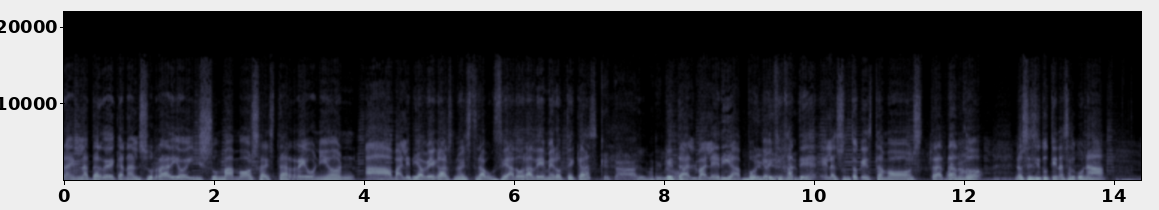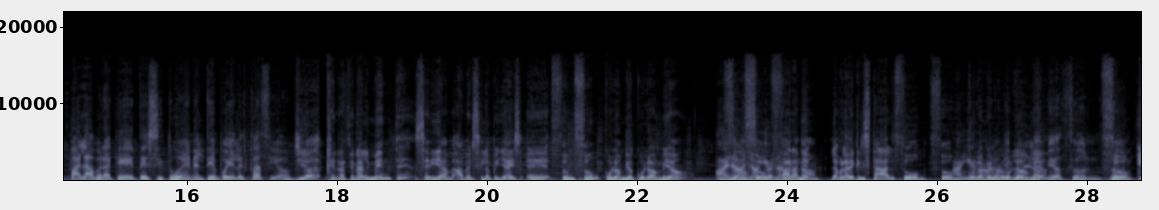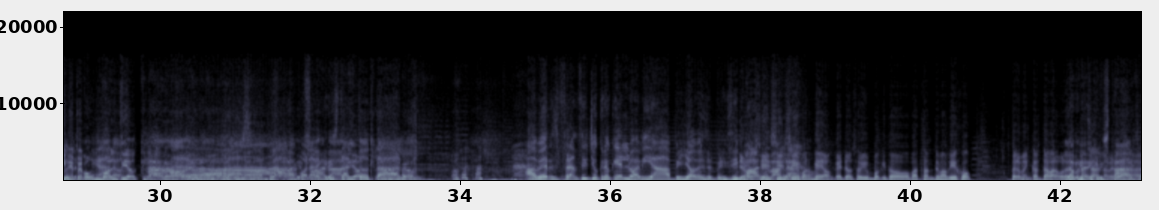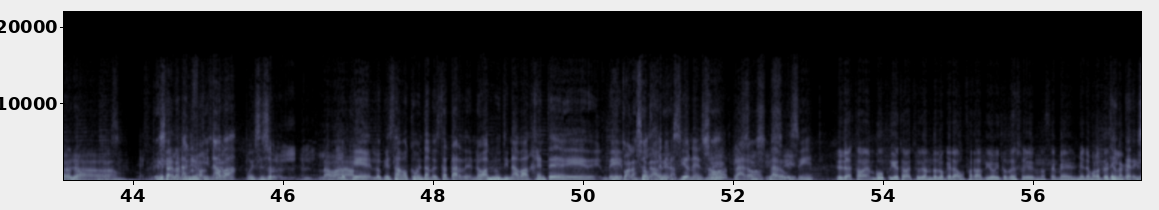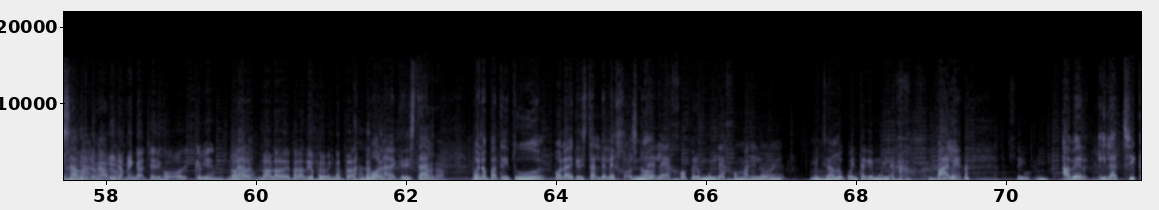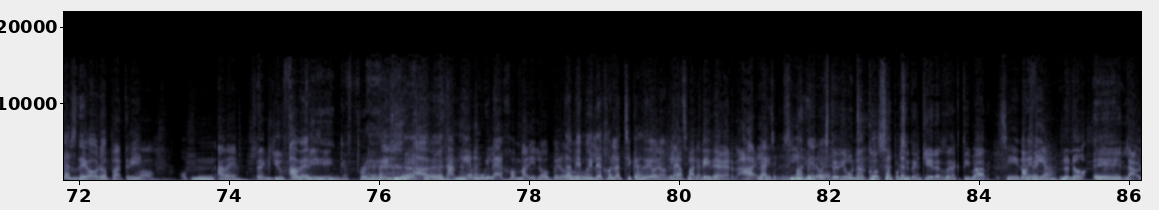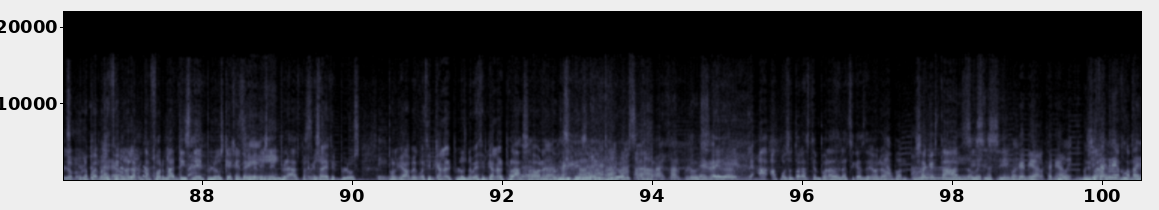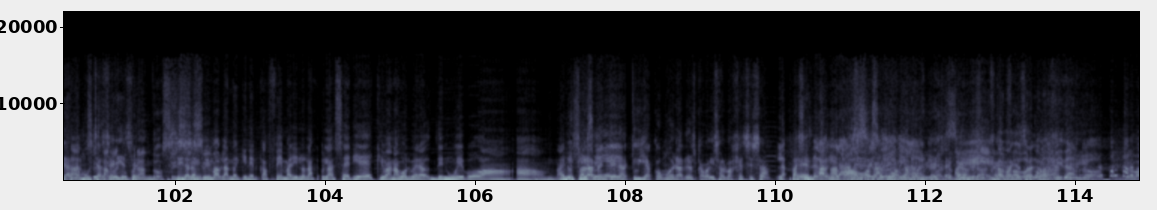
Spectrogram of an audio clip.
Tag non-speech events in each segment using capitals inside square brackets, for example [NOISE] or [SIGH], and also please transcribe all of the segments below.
Hora en la tarde de Canal Sur Radio y sumamos a esta reunión a Valeria Vegas, nuestra buceadora de hemerotecas. ¿Qué tal, Mariló? ¿Qué tal, Valeria? Porque hoy fíjate el asunto que estamos tratando. No sé si tú tienes alguna palabra que te sitúe en el tiempo y el espacio. Yo generacionalmente sería, a ver si lo pilláis, eh, zoom zoom, culombio zoom, no, zoom, yo no, faradio- yo no. La bola de cristal, zoom, zoom, Ay, yo no, zoom, zoom, zoom, y me pegó un claro. voltio, claro. Claro, claro, claro, bola de cristal total. claro. A ver, Francis, yo creo que él lo había pillado desde el principio. Yo- sí, sí, sí, porque aunque yo soy un poquito bastante más viejo, pero me encantaba la bola, La de, bola de cristal, cristal, la verdad. ya- Esa era que genial. aglutinaba, pues eso, La lo que lo que estábamos comentando esta tarde, ¿no? Aglutinaba gente de, de De todas las dos edades. generaciones, ¿no? Sí, claro, sí, sí, claro sí. que sí. Yo ya estaba en BUP y estaba estudiando lo que era un faradio y todo eso, y entonces me, me llamó la atención la canción. interesaba, [LAUGHS] y, ya me, claro. y ya me enganché y dijo, "Oh, qué bien, no, Claro. habla, no habla de faradio, pero me encanta. Bola de cristal. Bueno, Patri, tú bola de cristal de lejos, ¿no? De lejos, pero muy lejos, Mariló, ¿eh? Me estoy dando cuenta que muy lejos. Vale. [LAUGHS] A ver, ¿y las chicas de oro, Patri? Mm, A ver. Thank you A for ver. being a friend. [LAUGHS] A ver. También muy lejos, Mariló, pero... También muy lejos las chicas de oro. Mira, Las chicas- Patri, de verdad. La ¿eh? chi- sí, Ay, pero- Pues te digo una cosa por si te [LAUGHS] quieres reactivar. Sí, Ah, debería. No, no, eh, la- lo, lo podemos Claro. decir, ¿no? La plataforma Disney Plus, que hay gente que Sí. dice Disney Plus, para mí me sabe decir Plus, Sí. porque ah, vengo a decir Canal Plus, no voy a decir Canal Plus ahora, entonces [LAUGHS] Disney Plus. Mejor Plus. Eh, ha, ha puesto todas las temporadas de las chicas de oro. o sea que está. Ay, sí, sí, sí. Genial, genial. Pues- pues Se están a recuperando muchas Se están series, ¿eh? recuperando, sí, ya lo estuvimos hablando aquí en el café, Marilo, las, las series que van a volver a- de nuevo a, a, a No solamente en- la tuya, ¿cómo era de los caballos salvajes esa? La Pasión de Caballo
